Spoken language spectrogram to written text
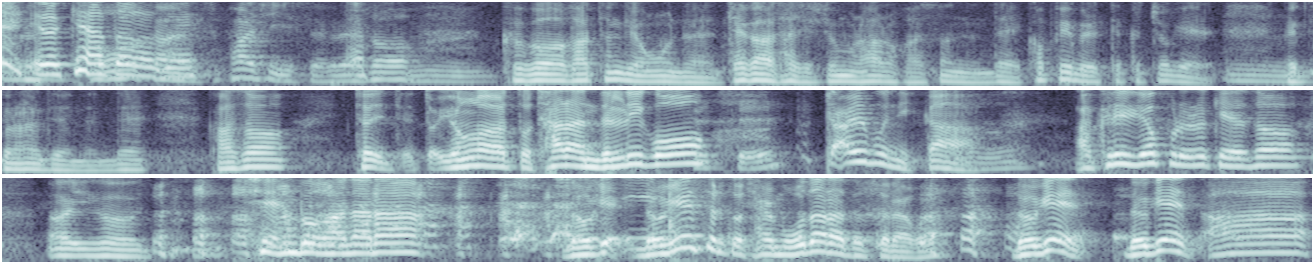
이렇게 하더라고요. 스팟이 있어요. 그래서 그거 같은 경우는 제가 사실 주문하러 갔었는데 커피벨트 그쪽에 맥도날드였는데 가서 저 이제 또 영어가 또 잘 안 들리고 짧으니까 아크릴 옆으로 이렇게 해서 어 이거 치 햄버거 하나랑 너겟 너겟을 또 잘 못 알아듣더라고요. 너겟 너겟 아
